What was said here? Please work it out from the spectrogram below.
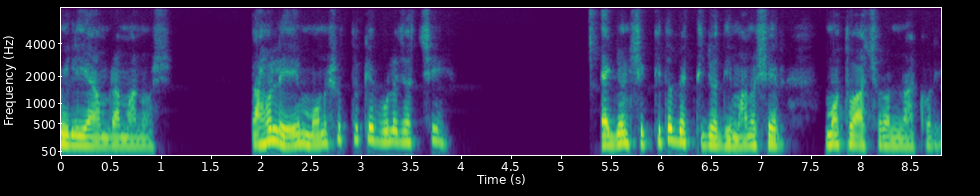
মিলিয়ে আমরা মানুষ। তাহলে মনুষ্যত্বকে ভুলে যাচ্ছি? একজন শিক্ষিত ব্যক্তি যদি মানুষের মতো আচরণ না করে,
